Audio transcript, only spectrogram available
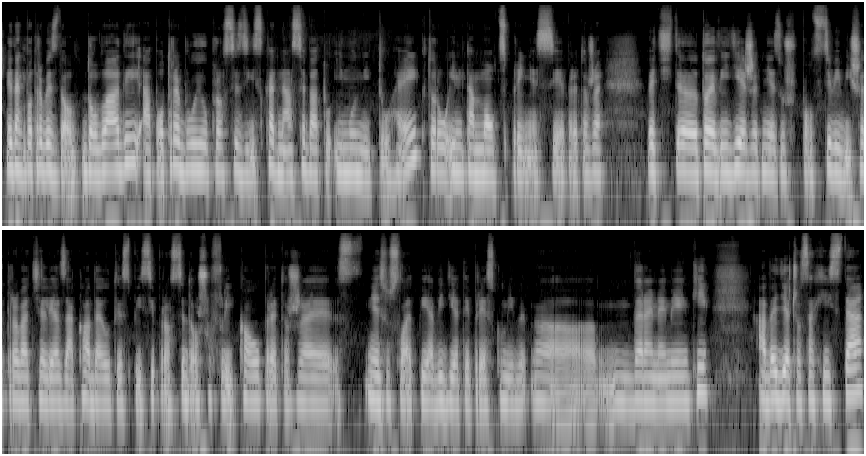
jednak potrebuje do, do vlády a potrebujú proste získať na seba tú imunitu, hej, ktorú im tá moc prinesie, pretože veď e, to je vidieť, že dnes už poctiví vyšetrovateľia zakladajú tie spisy proste do šuflíkov, pretože nie sú slepí a vidia tie prieskumy uh, verejnej mienky a vedia, čo sa chystá.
